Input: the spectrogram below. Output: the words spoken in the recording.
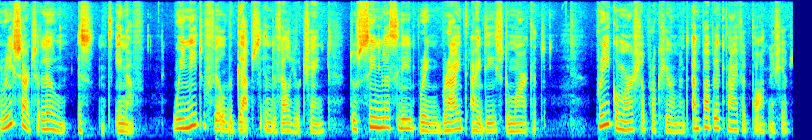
research alone isn't enough. We need to fill the gaps in the value chain to seamlessly bring bright ideas to market. Pre-commercial procurement and public-private partnerships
